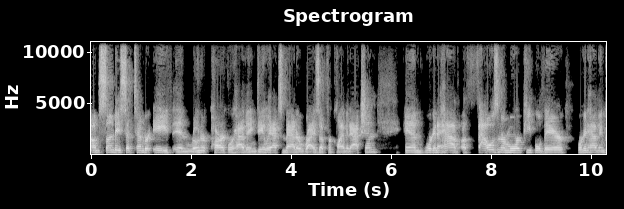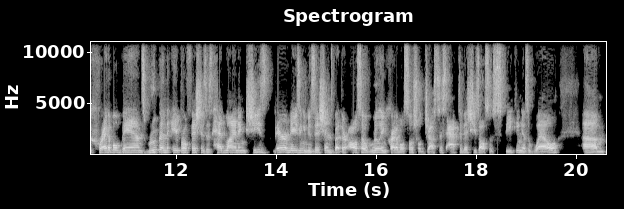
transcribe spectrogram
on Sunday, September 8th in Rohnert Park, we're having Daily Acts Matter Rise Up for Climate Action. And we're going to have a thousand or more people there. We're going to have incredible bands. Rupa April Fishes is headlining. She's they're amazing musicians, but they're also really incredible social justice activists. She's also speaking as well. Um,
